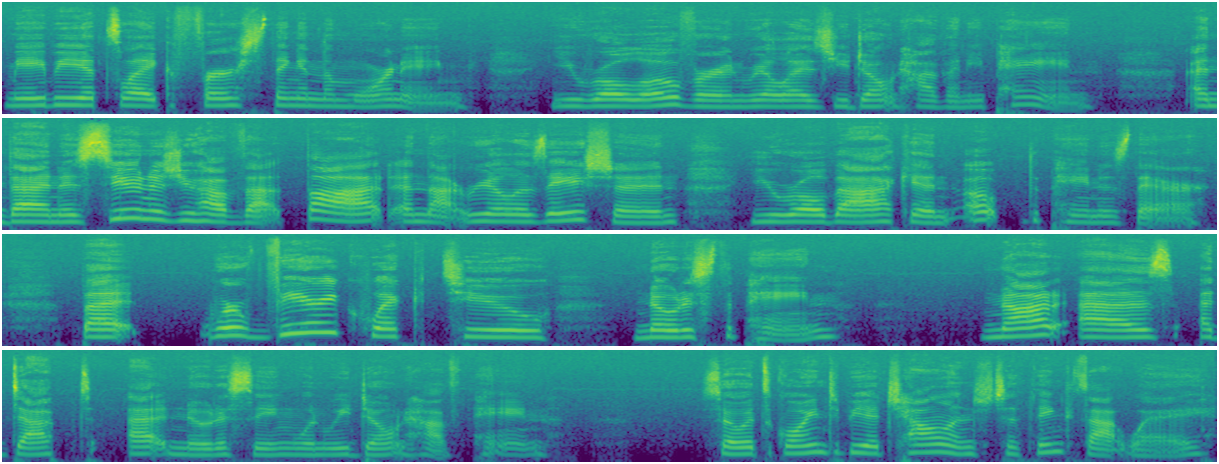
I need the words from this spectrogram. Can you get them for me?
Maybe it's like first thing in the morning, you roll over and realize you don't have any pain. And then, as soon as you have that thought and that realization, you roll back and, oh, the pain is there. But we're very quick to notice the pain, not as adept at noticing when we don't have pain. So it's going to be a challenge to think that way.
